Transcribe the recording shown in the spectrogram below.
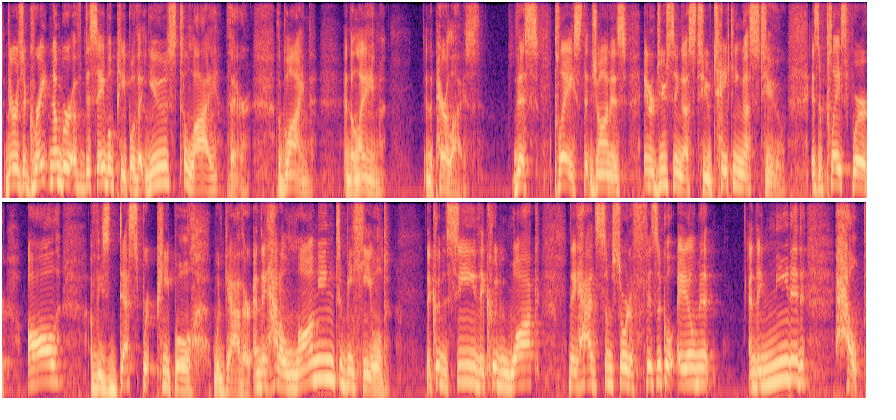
There is a great number of disabled people that used to lie there the blind, and the lame, and the paralyzed. This place that John is introducing us to, taking us to, is a place where all of these desperate people would gather, and they had a longing to be healed. They couldn't see, they couldn't walk, they had some sort of physical ailment, and they needed help.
